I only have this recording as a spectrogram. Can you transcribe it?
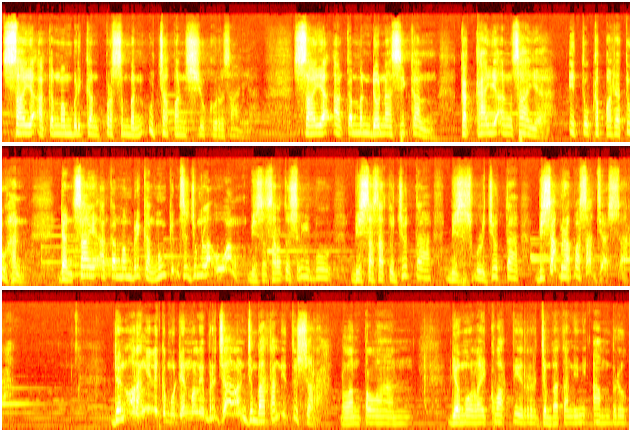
Saya akan memberikan persembahan ucapan syukur saya. Saya akan mendonasikan kekayaan saya itu kepada Tuhan. Dan saya akan memberikan mungkin sejumlah uang. Bisa 100 ribu, bisa 1 juta, bisa 10 juta, bisa berapa saja saudara. Dan orang ini kemudian mulai berjalan jembatan itu saudara. Pelan-pelan dia mulai khawatir jembatan ini ambruk.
